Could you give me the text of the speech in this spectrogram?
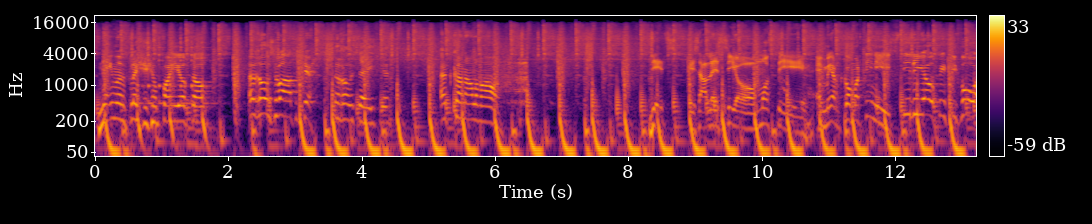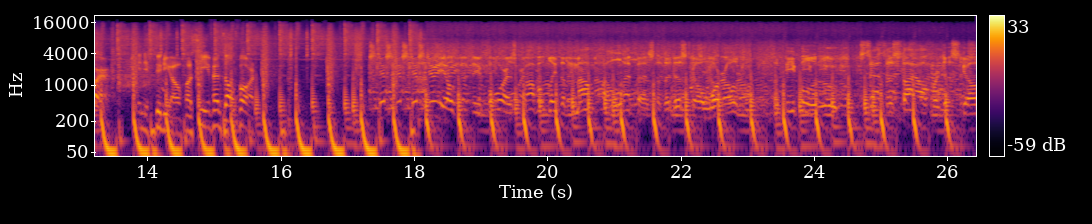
Neem een flesje champagne of zo. Een rozenwatertje. Een rozeetje. Het kan allemaal. Dit is Alessio Mosti en Mirko Martini, Studio 54. In de studio van CFM Zandvoort. Studio 54 is probably the Mount Olympus of the disco world. The people who set the style for disco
